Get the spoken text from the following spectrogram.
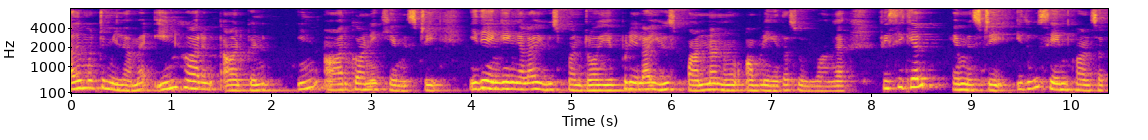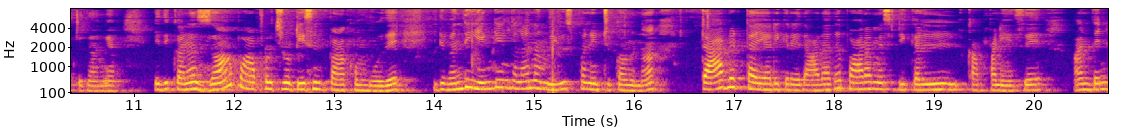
அது மட்டும் இல்லாமல் இன்ஹார் ஆர்கானிக் இன்ஆர்கானிக் கெமிஸ்ட்ரி இது எங்கெங்கெல்லாம் யூஸ் பண்ணுறோம் எப்படியெல்லாம் யூஸ் பண்ணணும் அப்படிங்கிறத சொல்லுவாங்க. ஃபிசிக்கல் கெமிஸ்ட்ரி இதுவும் சேம் கான்செப்ட் தாங்க. இதுக்கான ஜாப் ஆப்பர்ச்சுனிட்டிஸ்ன்னு பார்க்கும்போது இது வந்து எங்கெங்கெல்லாம் நம்ம யூஸ் பண்ணிகிட்ருக்கோங்கன்னா டேப்லெட் தயாரிக்கிறது அதாவது pharmaceutical companies and then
